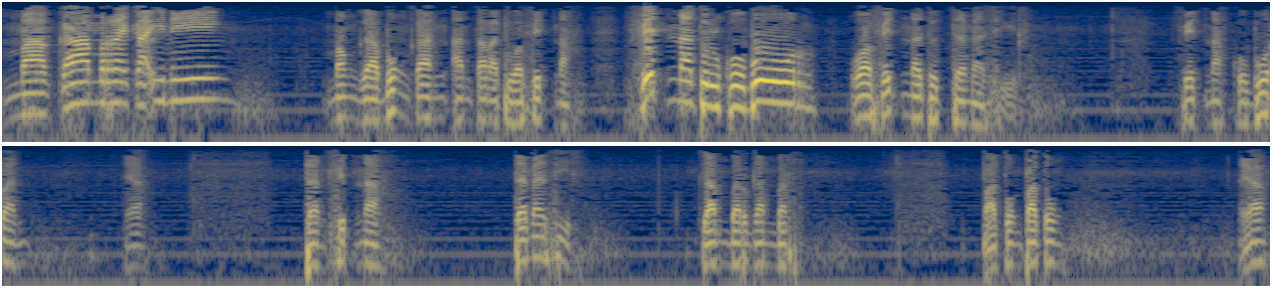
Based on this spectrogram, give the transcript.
maka mereka ini menggabungkan antara dua fitnah. Fitnatul kubur wa fitnatul tamasil. Fitnah kuburan ya. Dan fitnah tamasil. Gambar-gambar. Patung-patung. Ya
